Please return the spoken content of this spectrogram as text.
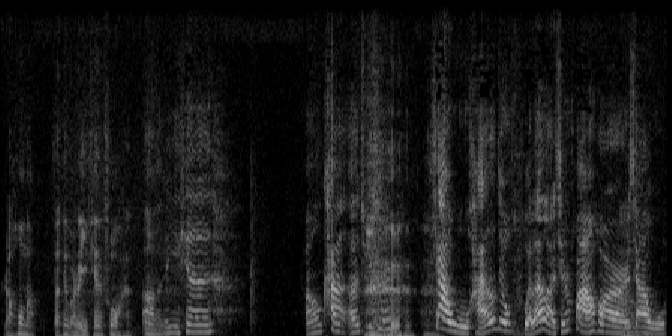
然后呢？咱可以把这一天说完。啊，这一天，然后看呃，就是下午孩子就回来了。其实画完画，下午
